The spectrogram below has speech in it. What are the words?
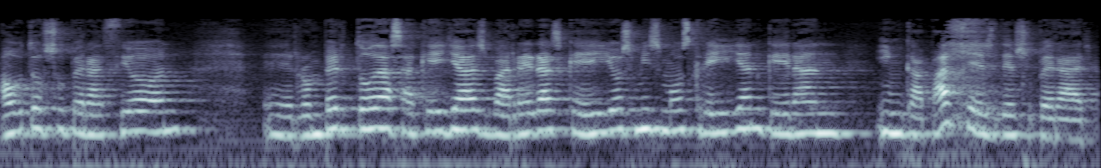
autosuperación, eh, romper todas aquellas barreras que ellos mismos creían que eran incapaces de superar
